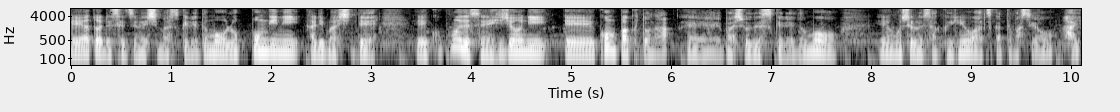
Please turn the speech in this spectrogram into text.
えー、後で説明しますけれども、六本木にありまして、えー、ここもですね、非常に、えー、コンパクトな、え、場所ですけれども、えー、面白い作品を扱ってますよ。はい。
